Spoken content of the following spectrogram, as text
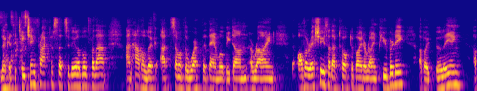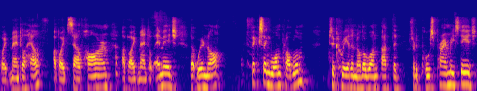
look at the teaching practice that's available for that and have a look at some of the work that then will be done around other issues that I've talked about around puberty, about bullying, about mental health, about self harm, about mental image, that we're not fixing one problem to create another one at the sort of post-primary stage.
